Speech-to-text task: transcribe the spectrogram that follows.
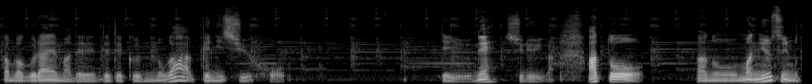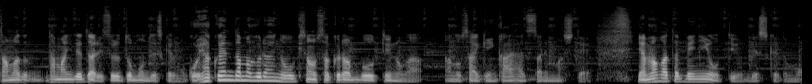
半ばぐらいまで出てくるのが紅秀峰っていうね種類が。あとあのまあ、ニュースにもたまたまに出たりすると思うんですけども500円玉ぐらいの大きさのさくらんぼっていうのがあの最近開発されまして山形紅王っていうんですけども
